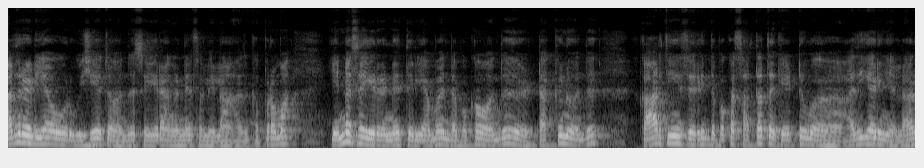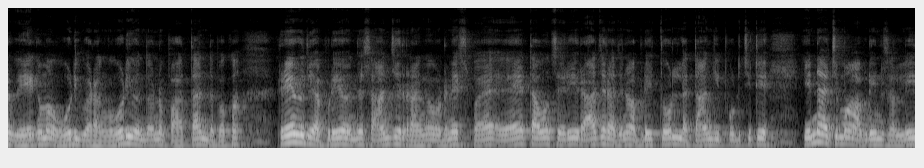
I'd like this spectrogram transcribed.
அதிரடியாக ஒரு விஷயத்த வந்து செய்கிறாங்கன்னே சொல்லிடலாம். அதுக்கப்புறமா என்ன செய்கிறேன்னே தெரியாமல் இந்த பக்கம் வந்து டக்குன்னு வந்து கார்த்தியும் சரி இந்த பக்கம் சத்தத்தை கேட்டு அதிகாரிங்க எல்லாரும் வேகமாக ஓடி வராங்க. ஓடி வந்தோன்னு பார்த்தா இந்த பக்கம் ரேவதி அப்படியே வந்து சாஞ்சிடுறாங்க. உடனே ஸ்வேதாவும் சரி ராஜராஜனும் அப்படியே தோளில் தாங்கி பிடிச்சிட்டு என்னாச்சுமா அப்படின்னு சொல்லி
